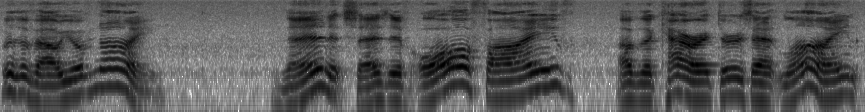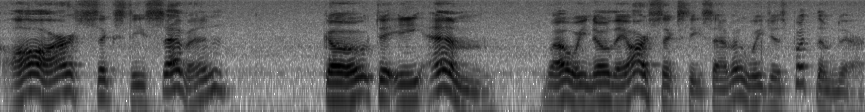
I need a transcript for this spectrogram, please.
with a value of 9. Then it says if all five of the characters at line R67 go to EM. Well, we know they are 67. We just put them there.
